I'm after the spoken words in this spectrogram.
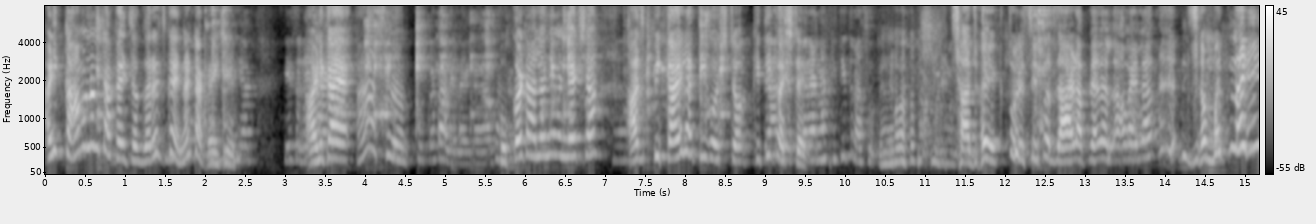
आणि का म्हणून टाकायचं? गरज काय ना टाकायची? हे आणि काय? हा फुकट आलं नाही म्हणण्यापेक्षा आज पिकायला ती गोष्ट किती कष्ट आहे. किती त्रास होतो मग साधं एक तुळशीचं झाड आपल्याला लावायला जमत नाही.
